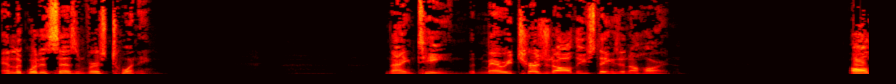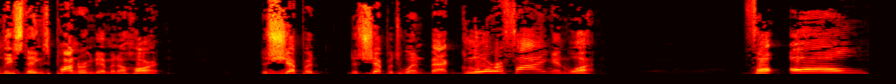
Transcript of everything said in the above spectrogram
And look what it says in verse 20. 19. But Mary treasured all these things in her heart. All these things, pondering them in her heart. The shepherd, the shepherds went back glorifying and what? For all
